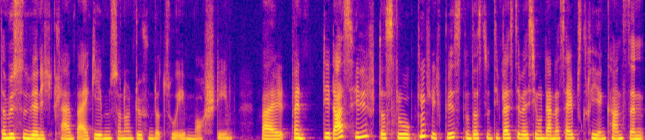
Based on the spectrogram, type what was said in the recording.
da müssen wir nicht klein beigeben, sondern dürfen dazu eben auch stehen. Weil wenn dir das hilft, dass du glücklich bist und dass du die beste Version deiner selbst kreieren kannst, dann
